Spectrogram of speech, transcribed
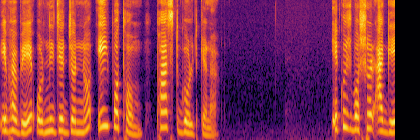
এভাবে ওর নিজের জন্য এই প্রথম ফার্স্ট গোল্ড কেনা। একুশ বছর আগে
